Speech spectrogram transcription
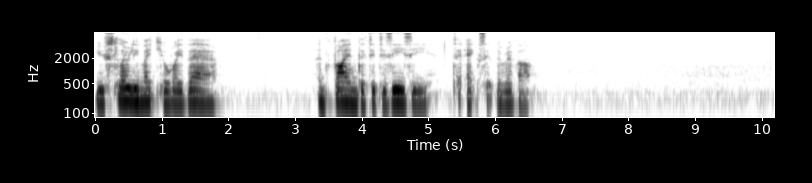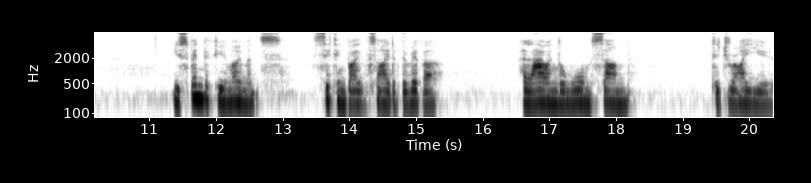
You slowly make your way there and find that it is easy to exit the river. You spend a few moments sitting by the side of the river, allowing the warm sun to dry you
